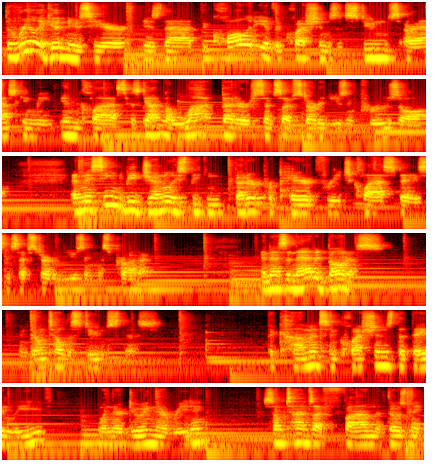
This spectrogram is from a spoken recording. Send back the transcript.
The really good news here is that the quality of the questions that students are asking me in class has gotten a lot better since I've started using Perusall. And they seem to be, generally speaking, better prepared for each class day since I've started using this product. And as an added bonus, and don't tell the students this, the comments and questions that they leave when they're doing their reading, sometimes I've found that those make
